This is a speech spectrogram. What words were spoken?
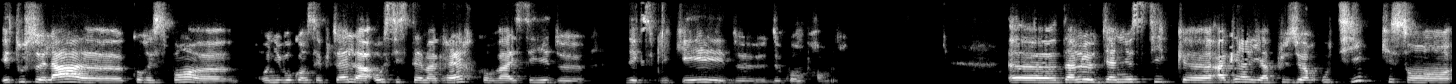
Et tout cela correspond au niveau conceptuel au système agraire qu'on va essayer d'expliquer et de, comprendre. Euh, dans le diagnostic euh, agraire, il y a plusieurs outils qui sont,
